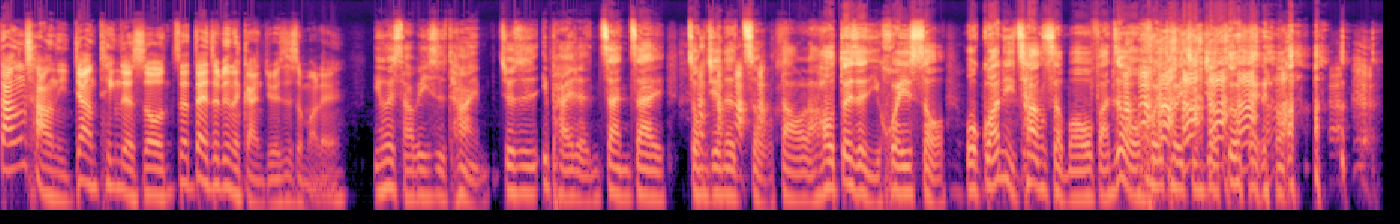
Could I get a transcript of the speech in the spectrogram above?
当场你这样听的时候，在在这边的感觉是什么嘞？因为 sb 是 Time，就是一排人站在中间的走道，然后对着你挥手，我管你唱什么，反正我挥推进就对了。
